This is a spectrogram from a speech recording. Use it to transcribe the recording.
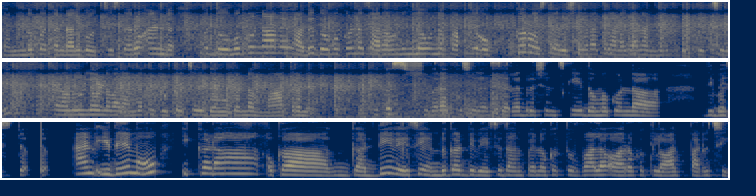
తండోపతండాలుగా వచ్చేస్తారు. అండ్ దోమకొండ అనే కాదు దోమకొండ సరౌండింగ్లో ఉన్న ప్రతి ఒక్కరు వస్తారు. శివరాత్రి అనగానే అందరికీ గుర్తొచ్చేది. సరౌండింగ్లో ఉన్న వాళ్ళందరికీ గుర్తొచ్చేది దోమకొండ మాత్రమే. ఇక శివరాత్రి సెలబ్రేషన్స్కి దోమకొండ ది బెస్ట్. అండ్ ఇదేమో ఇక్కడ ఒక గడ్డి వేసి ఎండుగడ్డి వేసి దానిపైన ఒక తువ్వాల ఆర్ ఒక క్లాత్ పరిచి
